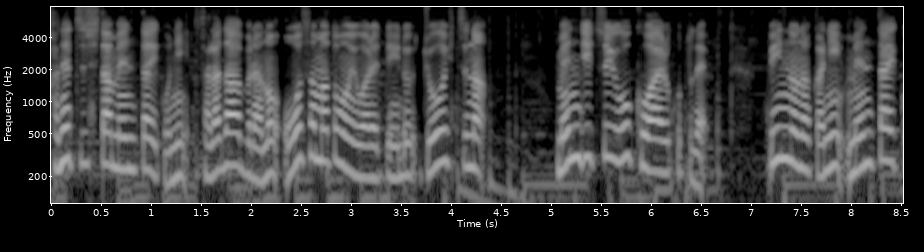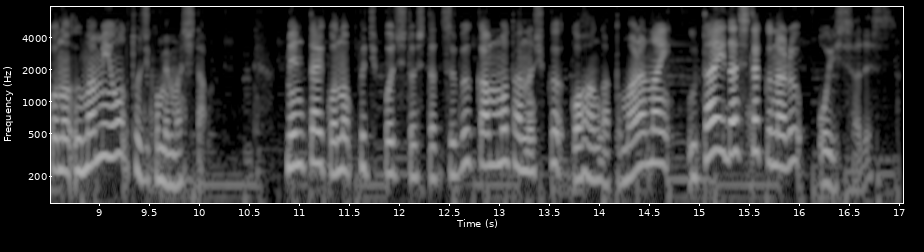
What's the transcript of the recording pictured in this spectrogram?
加熱した明太子にサラダ油の王様とも言われている上質な綿じつゆを加えることで瓶の中に明太子のうまみを閉じ込めました。明太子のプチプチとした粒感も楽しくご飯が止まらない歌い出したくなる美味しさです。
